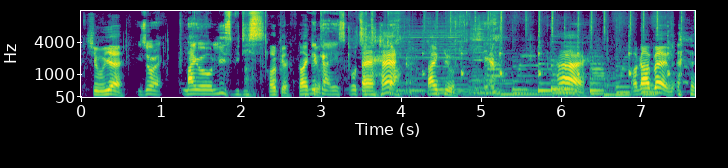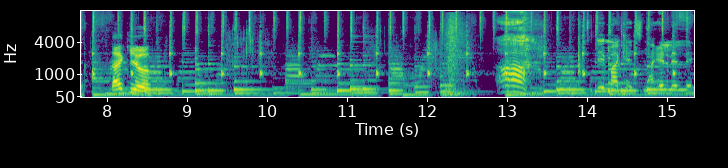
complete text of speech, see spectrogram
she will hear. It's alright. Now your list be this. Okay, thank Make you. I escort you Uh-huh. Thank you. Hi. Oga Ben. thank you. Ah, today market na elele.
